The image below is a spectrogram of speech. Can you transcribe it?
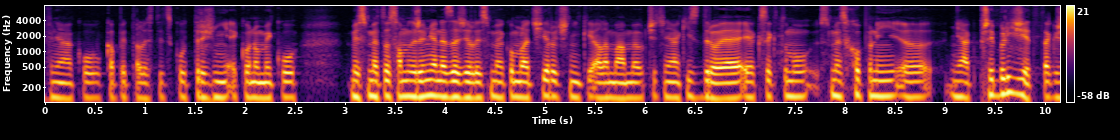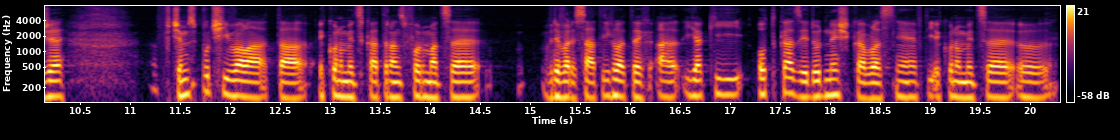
v nějakou kapitalistickou tržní ekonomiku. My jsme to samozřejmě nezažili, jsme jako mladší ročníky, ale máme určitě nějaký zdroje, jak se k tomu jsme schopní uh, nějak přiblížit. Takže v čem spočívala ta ekonomická transformace v 90. letech a jaký odkazy do dneška vlastně v té ekonomice eh,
